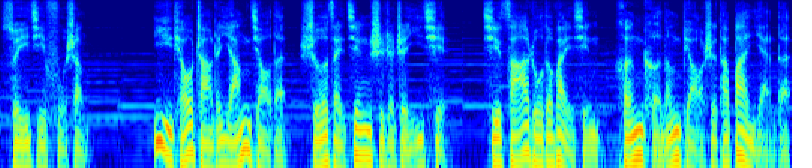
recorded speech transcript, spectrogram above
随即复生。一条长着羊角的蛇在监视着这一切，其杂糅的外形很可能表示它扮演的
